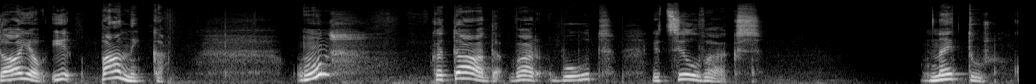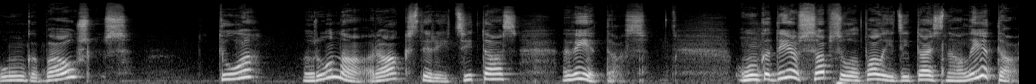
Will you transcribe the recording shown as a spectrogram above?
Tā jau ir panika. Un ka tāda var būt, ja cilvēks netur kunga baušļus, to runā raksti arī citās vietās. Un kad Dievs apsola palīdzību taisnā lietā,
